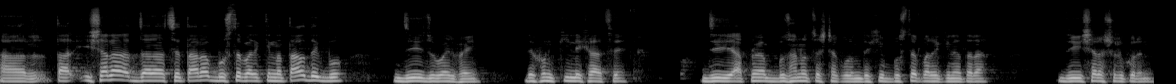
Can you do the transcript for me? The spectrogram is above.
আর তার ইশারা যারা আছে তারা বুঝতে পারে কিনা তাও দেখব। জি জুবাইর ভাই দেখুন কি লেখা আছে। জি আপনারা বোঝানোর চেষ্টা করুন দেখি বুঝতে পারে কিনা তারা। জি ইশারা শুরু করেন।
